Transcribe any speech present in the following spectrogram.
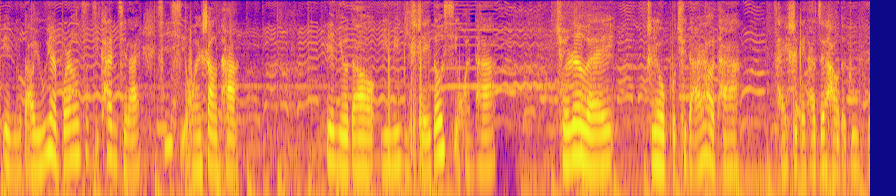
别扭到永远不让自己看起来先喜欢上他。别扭到明明比谁都喜欢他，却认为只有不去打扰他，才是给他最好的祝福。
